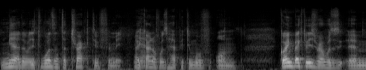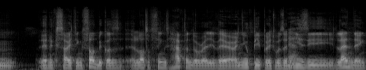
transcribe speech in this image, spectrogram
Yeah, it wasn't attractive for me. I Yeah. kind of was happy to move on. Going back to Israel was um, an exciting thought because a lot of things happened already there. I knew people; it was an Yeah. easy landing.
